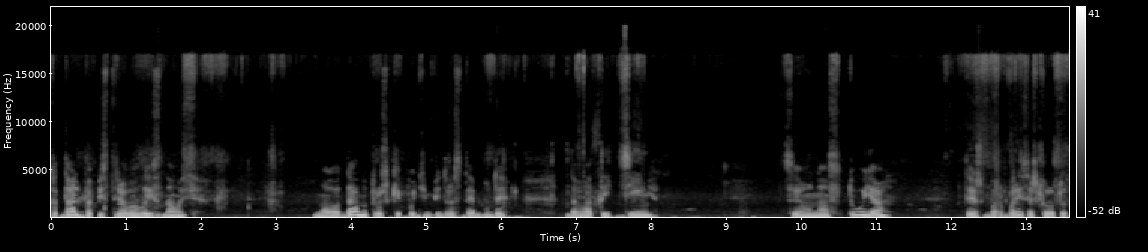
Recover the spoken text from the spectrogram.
катальпа пістряволисна ось молода, ну трошки потім підросте, буде давати тінь. Це у нас туя, теж барбарис. Я ж кажу, тут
